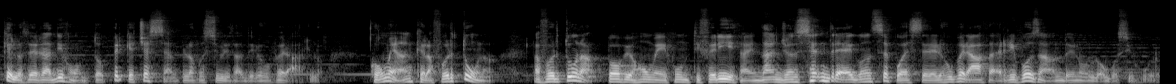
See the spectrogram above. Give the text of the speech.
che lo terrà di conto perché c'è sempre la possibilità di recuperarlo, come anche la fortuna. La fortuna, proprio come i punti ferita in Dungeons and Dragons, può essere recuperata riposando in un luogo sicuro.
